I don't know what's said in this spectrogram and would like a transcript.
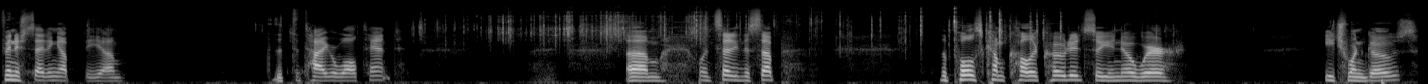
finish setting up the, um, the, the, Tiger Wall tent. Um, when setting this up, the poles come color coded so you know where each one goes.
